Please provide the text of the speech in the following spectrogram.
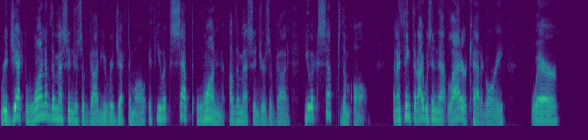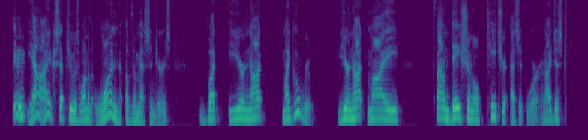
reject one of the messengers of God, you reject them all. If you accept one of the messengers of God, you accept them all. And I think that I was in that latter category where, yeah, I accept you as one of the, one of the messengers, but you're not my guru. You're not my foundational teacher, as it were. And I just,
